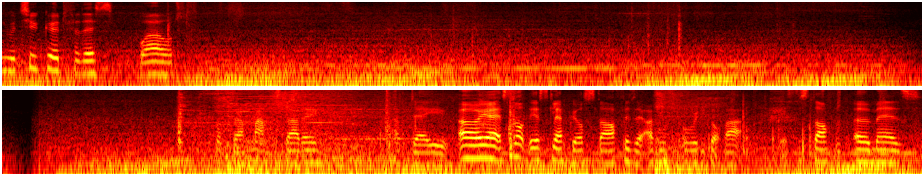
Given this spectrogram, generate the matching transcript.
You were too good for this world. Goddamn Maths Daddy. How dare you. Oh yeah, it's not the Asclepios staff, is it? I've already got that. It's the staff of Hermes.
